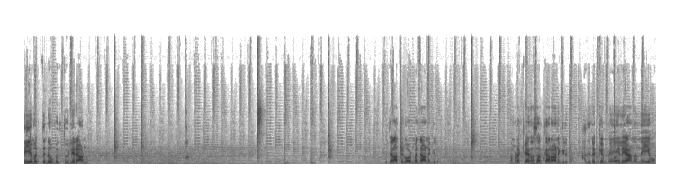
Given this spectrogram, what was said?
നിയമത്തിന്റെ മുമ്പിൽ തുല്യരാണ്. ഗുജറാത്ത് ഗവൺമെന്റ് ആണെങ്കിലും നമ്മുടെ കേന്ദ്ര സർക്കാർ ആണെങ്കിലും അതിന്റെയൊക്കെ മേലെയാണ് നിയമം.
